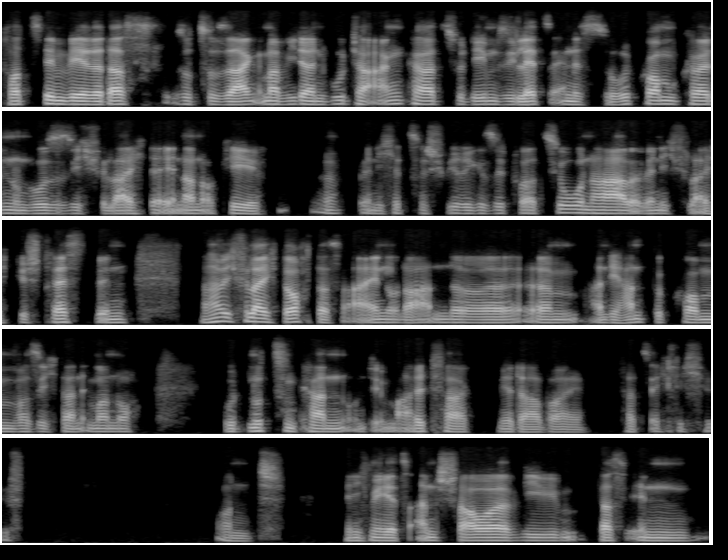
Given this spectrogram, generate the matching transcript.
Trotzdem wäre das sozusagen immer wieder ein guter Anker, zu dem Sie letztendlich zurückkommen können und wo Sie sich vielleicht erinnern, okay, ne, wenn ich jetzt eine schwierige Situation habe, wenn ich vielleicht gestresst bin, dann habe ich vielleicht doch das ein oder andere ähm, an die Hand bekommen, was ich dann immer noch gut nutzen kann und im Alltag mir dabei tatsächlich hilft. Und wenn ich mir jetzt anschaue, wie das in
